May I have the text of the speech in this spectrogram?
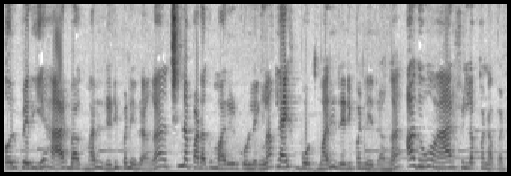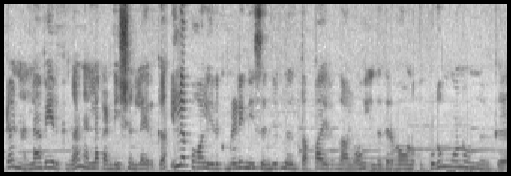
ஒரு பெரிய ஹேர் பேக் மாதிரி ரெடி பண்ணிடுறாங்க. சின்ன படகு மாதிரி இருக்கும் இல்லைங்களா? லைஃப் போட் மாதிரி ரெடி பண்ணிடுறாங்க. அதுவும் ஏர் ஃபில்அப் பண்ணப்பட்டு நல்லாவே இருக்குங்க. நல்ல கண்டிஷன்ல இருக்கு. இல்ல பால் இதுக்கு முன்னாடி நீ செஞ்சிருந்தது தப்பா இருந்தாலும் இந்த தடவை உனக்கு குடும்பம்னு ஒண்ணு இருக்கு.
